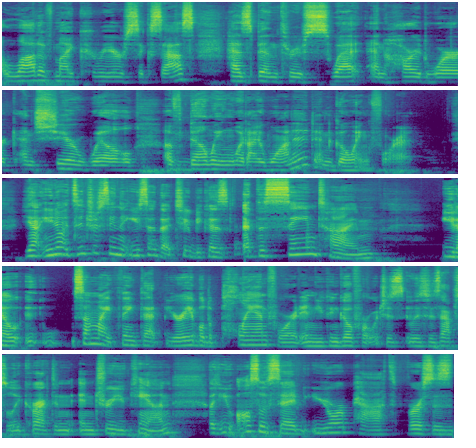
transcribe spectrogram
a lot of my career success has been through sweat and hard work and sheer will of knowing what I wanted and going for it. Yeah, you know, it's interesting that you said that too, because at the same time, you know, some might think that you're able to plan for it and you can go for it, which is which is absolutely correct and, and true. You can, but you also said your path versus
